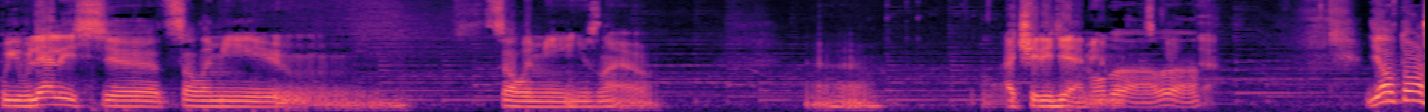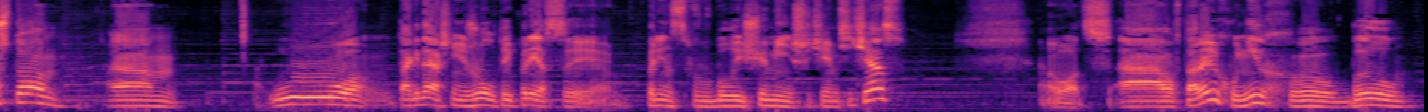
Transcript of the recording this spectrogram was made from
появлялись э, целыми, целыми, не знаю, э, очередями. Ну да, да. Дело в том, что эм, у тогдашней желтой прессы принципов было еще меньше, чем сейчас. Вот. А во-вторых, у них был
